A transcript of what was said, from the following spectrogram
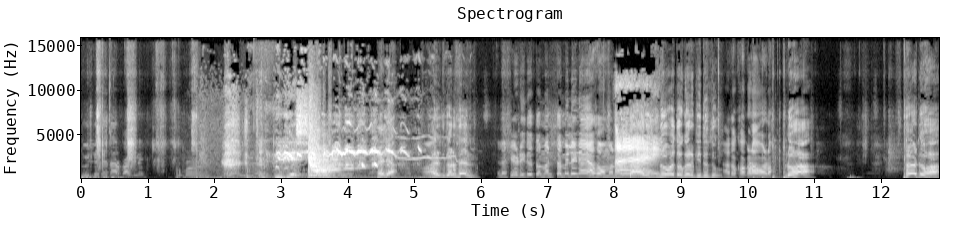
લેતા તાર ભાગ હેલ્યા ને? એટલે શેઠ તો તમે તમે લઈને આયા છો અમને. તારી જ હોય તો ઘર કીધું તું. આ તો ખકડા વાળો ડોહા. હે ડોહા.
